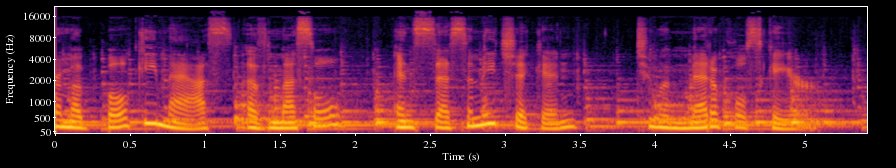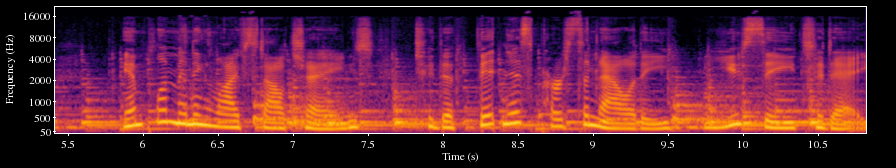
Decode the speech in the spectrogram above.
from a bulky mass of muscle and sesame chicken to a medical scare, implementing lifestyle change to the fitness personality you see today.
